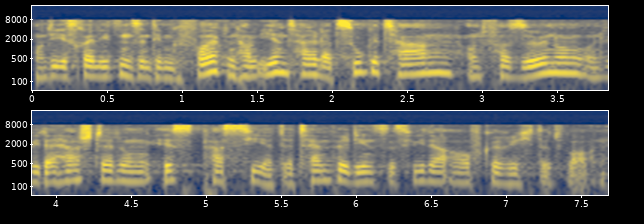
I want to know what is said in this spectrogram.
Und die Israeliten sind dem gefolgt und haben ihren Teil dazu getan und Versöhnung und Wiederherstellung ist passiert. Der Tempeldienst ist wieder aufgerichtet worden.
